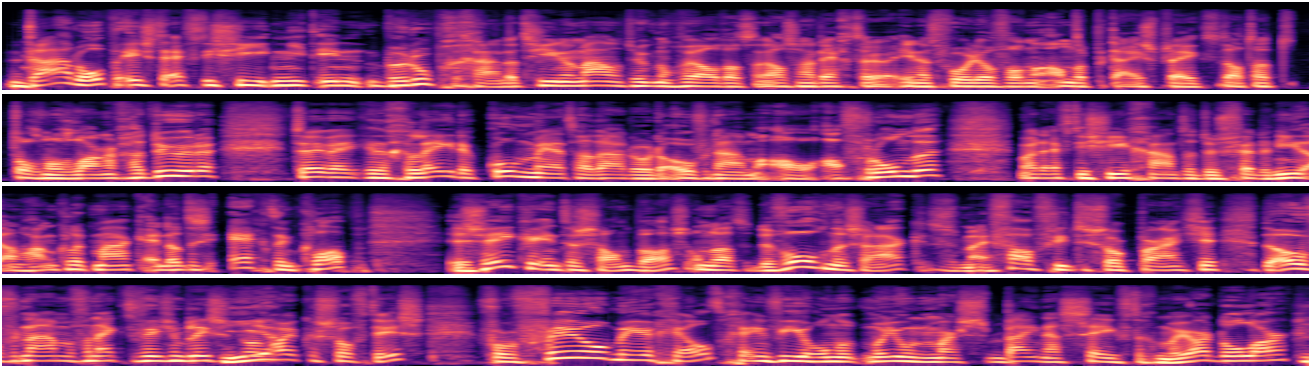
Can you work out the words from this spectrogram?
Daarop is de FTC niet in beroep gegaan. Dat zie je normaal natuurlijk nog wel dat als een rechter in het voordeel van een andere partij spreekt, dat dat toch nog langer gaat duren. Twee weken geleden kon Meta daardoor de overname al afronden. Maar de FTC gaat het dus verder niet aanhankelijk maken. En dat is echt een klap. Zeker interessant, Bas, omdat de volgende zaak, dat is mijn favoriete stokpaardje, de overname van Activision Blizzard door Microsoft is. Voor veel meer geld, geen 400 miljoen, maar bijna 70 miljard dollar. Hm.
